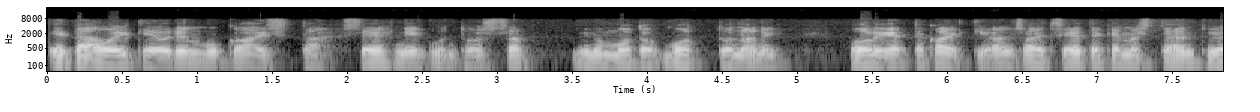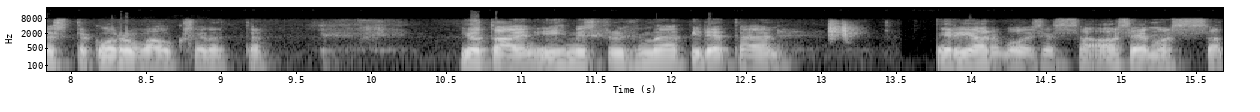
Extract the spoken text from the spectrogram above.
epäoikeudenmukaista se, niin kuin tuossa minun mottonani oli, että kaikki ansaitsee tekemästään työstä korvauksen, että jotain ihmisryhmää pidetään eriarvoisessa asemassa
